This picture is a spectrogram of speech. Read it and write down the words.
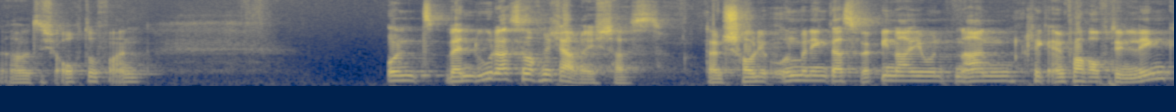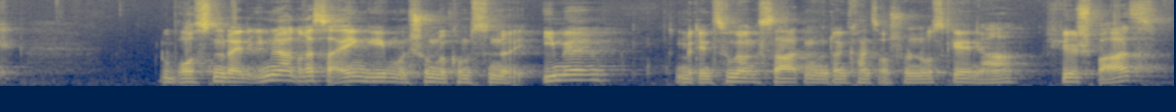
ja, hört sich auch doof an. Und wenn du das noch nicht erreicht hast, dann schau dir unbedingt das Webinar hier unten an, klick einfach auf den Link. Du brauchst nur deine E-Mail-Adresse eingeben und schon bekommst du eine E-Mail mit den Zugangsdaten und dann kann es auch schon losgehen. Ja, viel Spaß!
